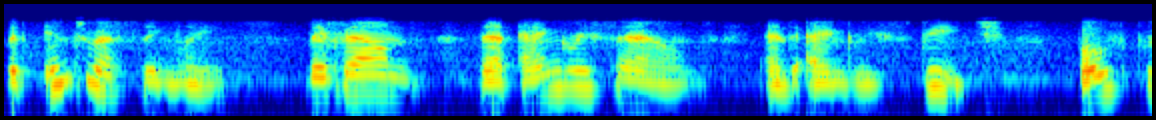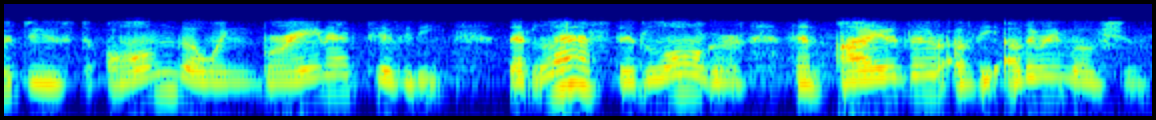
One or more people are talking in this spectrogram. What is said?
But interestingly, they found that angry sounds and angry speech both produced ongoing brain activity that lasted longer than either of the other emotions,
